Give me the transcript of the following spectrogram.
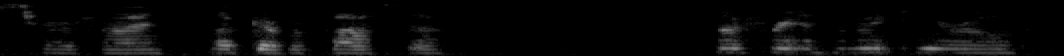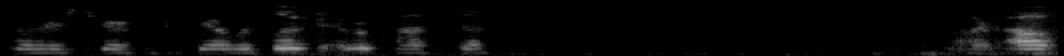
It's terrifying. Leftover pasta. My friend, my 19 year old brother is terrified. There was leftover pasta. I'll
